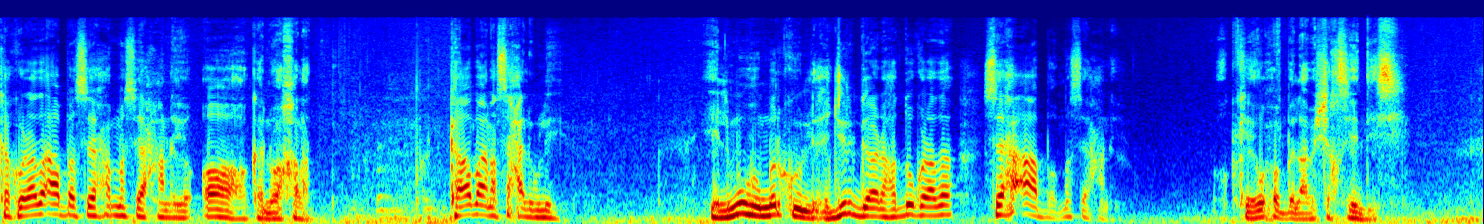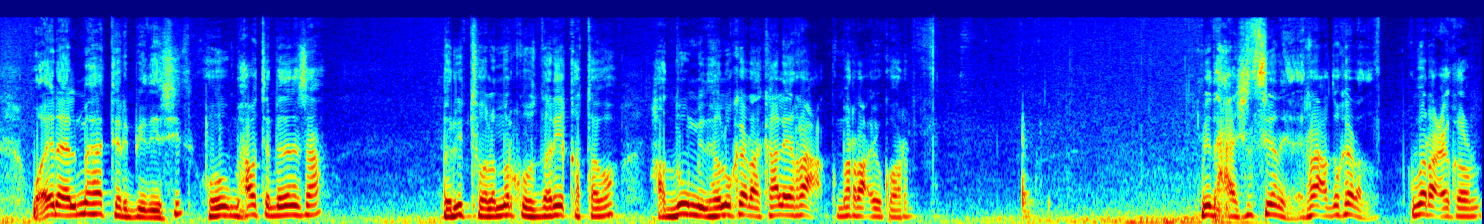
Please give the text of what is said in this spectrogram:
ka ku dhahda aabba kaabaana saxa lagu leeyahy ilmuhu markuu lix jir gaadho hadduu ku seexo aabba ma seexanayo okay wuxuu bilaabay shakhsiyadiisii waa inaad ilmaha tarbiyadaysid maxaa tarbiyadanaysaa beritoole markuu dariiqa tago hadduu mid helu ka dhada kaale raac kuma raaciyo ka horan. Mid xaashid siinaya raac hadduu ka dhado kuma raaciyo ka horan.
